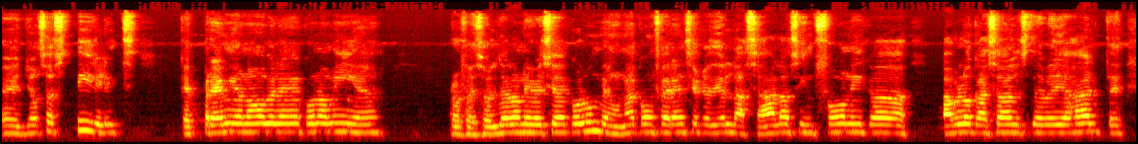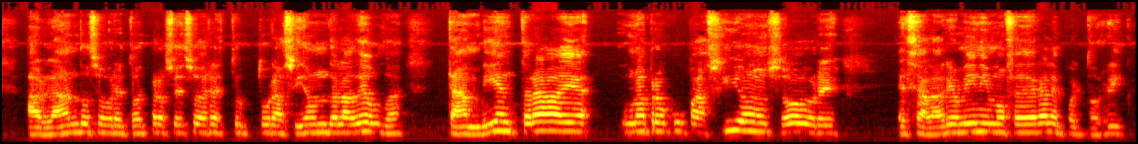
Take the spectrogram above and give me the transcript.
eh, Joseph Stiglitz, que es premio Nobel en Economía, profesor de la Universidad de Columbia, en una conferencia que dio en la Sala Sinfónica Pablo Casals de Bellas Artes, hablando sobre todo el proceso de reestructuración de la deuda, también trae una preocupación sobre el salario mínimo federal en Puerto Rico.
